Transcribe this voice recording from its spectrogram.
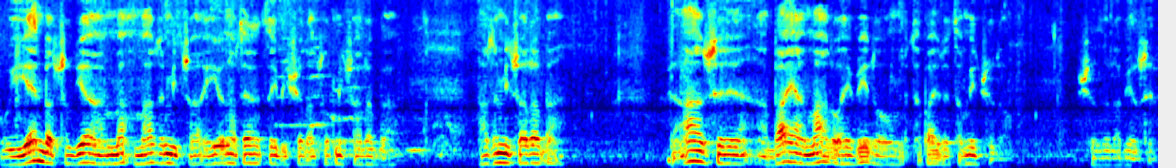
הוא עיין בסוגיה מה, מה זה מצווה, היא נותנת לי בשביל לעשות מצווה רבה. מה זה מצווה רבה? ואז אביי אה, אמר לו, הביא לו, אביי זה תלמיד שלו, של רבי יוסף.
